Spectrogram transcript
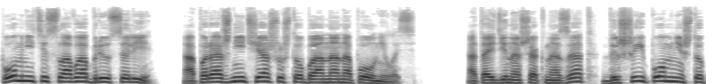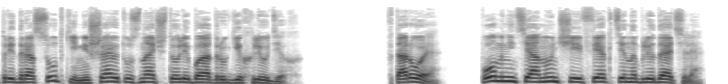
Помните слова Брюса Ли. Опорожни чашу, чтобы она наполнилась. Отойди на шаг назад, дыши и помни, что предрассудки мешают узнать что-либо о других людях. Второе. Помните о нунчи-эффекте наблюдателя.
